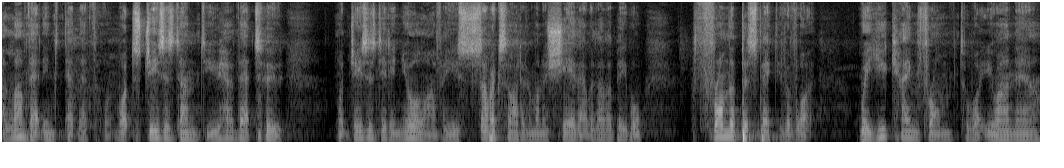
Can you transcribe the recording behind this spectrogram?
I love that, that, that thought. What's Jesus done? Do you have that too? What Jesus did in your life? Are you so excited and want to share that with other people from the perspective of what where you came from to what you are now?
